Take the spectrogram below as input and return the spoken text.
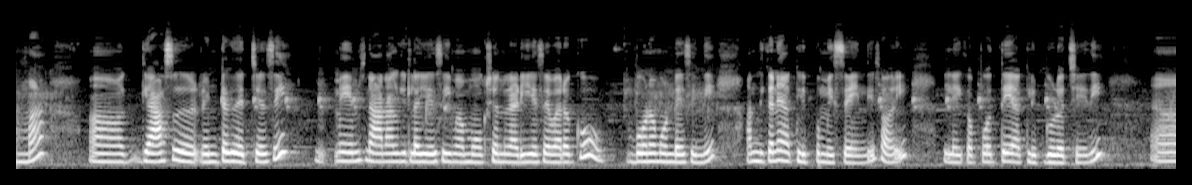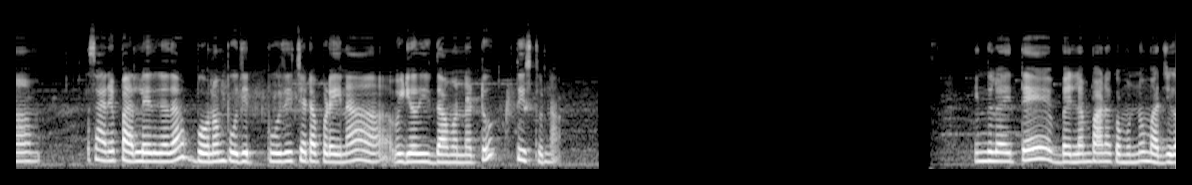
అమ్మ గ్యాస్ రెంట్కి తెచ్చేసి మేము స్నానాలు ఇట్లా చేసి మా మోక్షను రెడీ చేసే వరకు బోనం వండేసింది. అందుకనే ఆ క్లిప్ మిస్ అయింది సారీ. లేకపోతే ఆ క్లిప్ కూడా వచ్చేది. సరే పర్లేదు కదా. బోనం పూజ పూజించేటప్పుడైనా వీడియో తీద్దామన్నట్టు తీస్తున్నా. ఇందులో అయితే బెల్లం పానకమును మజ్జిగ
